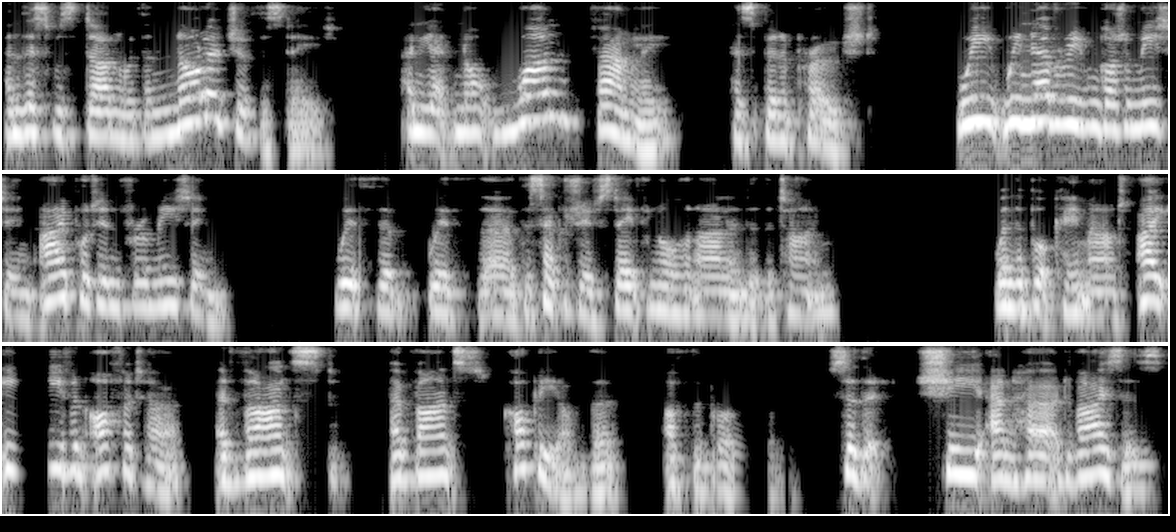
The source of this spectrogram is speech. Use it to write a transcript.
and this was done with the knowledge of the state. And yet not one family has been approached. We we never even got a meeting. I put in for a meeting with the with uh, the Secretary of State for Northern Ireland at the time when the book came out. I e- even offered her advanced advanced copy of the of the book so that she and her advisors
